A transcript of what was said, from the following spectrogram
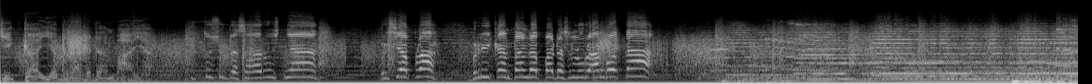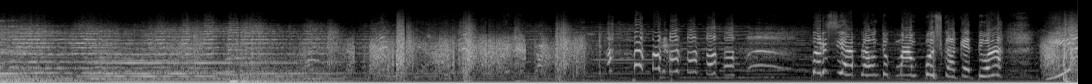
jika ia berada dalam bahaya. Itu sudah seharusnya. Bersiaplah, berikan tanda pada seluruh anggota. Bersiaplah untuk mampus kakek tua. Iya.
